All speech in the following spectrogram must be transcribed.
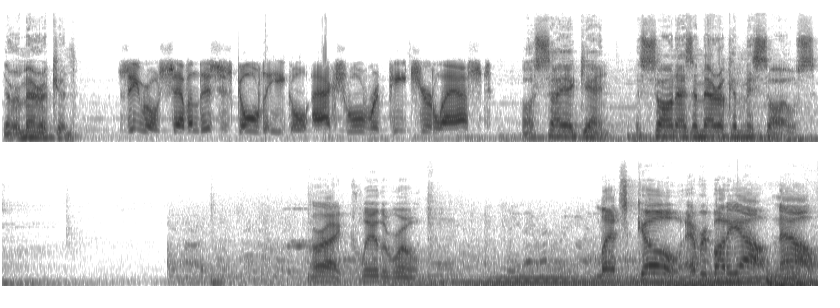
They're American. Zero 07, this is Gold Eagle. Actual, repeat your last. I'll say again. Hassan has American missiles. All right, clear the room. Let's go. Everybody out, now.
